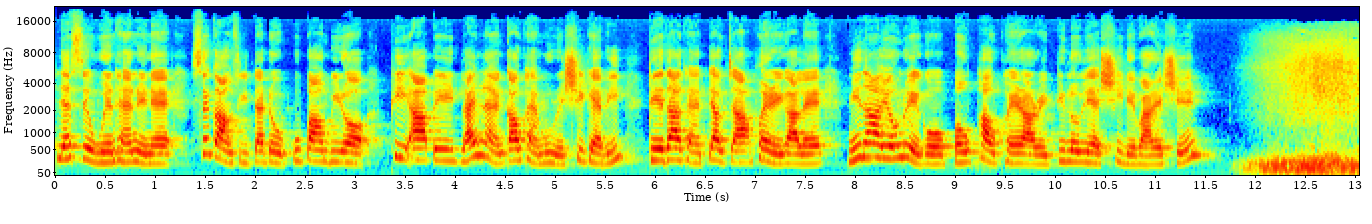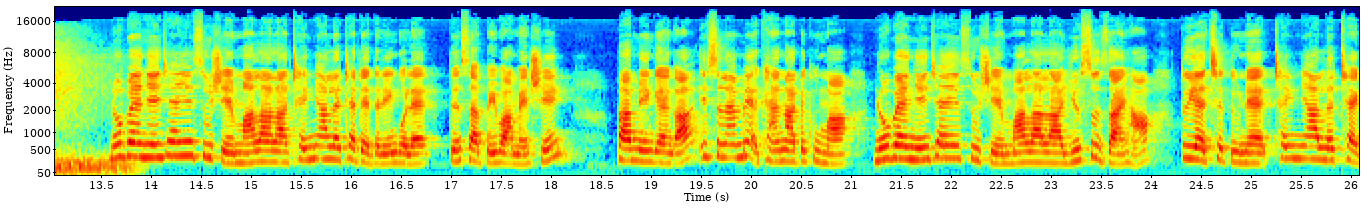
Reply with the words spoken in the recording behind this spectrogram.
လျှက်စစ်ဝန်ထမ်းတွေနဲ့စစ်ကောင်စီတပ်တို့ပူးပေါင်းပြီးတော့ဖိအားပေးလိုက်လံကောက်ခံမှုတွေရှိခဲ့ပြီးဒေသခံပျောက်ကြားအဖွဲ့တွေကလည်းမိသားယုံတွေကိုဘုံဖောက်ခွဲတာတွေပြုလုပ်လျက်ရှိနေပါတယ်ရှင်။ နိုဘယ်ငြိမ်းချမ်းရေးဆုရှင်မာလာလာထိမ်းမြလက်ထက်တဲ့သတင်းကိုလည်းတင်ဆက်ပေးပါမယ်ရှင်။ပါမင်ကန်ကအစ္စလာမစ်အခမ်းအနားတစ်ခုမှာနိုဘယ်ငြိမ်းချမ်းရေးဆုရှင်မာလာလာယူဆွတ်ဇိုင်းဟာသူ့ရဲ့ချစ်သူနဲ့ထိမ်းမြလက်ထက်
